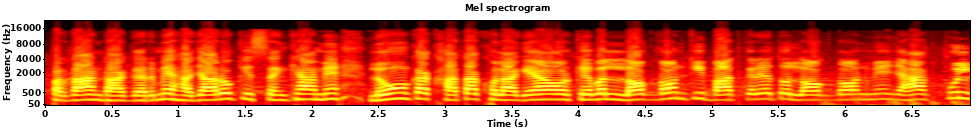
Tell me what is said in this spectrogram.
प्रधान डाकघर में हज़ारों की संख्या में लोगों का खाता खोला गया और केवल लॉकडाउन की बात करें तो लॉकडाउन में यहाँ कुल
